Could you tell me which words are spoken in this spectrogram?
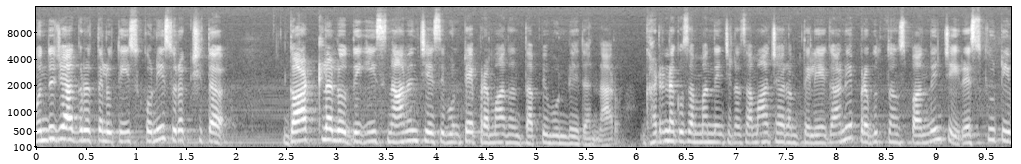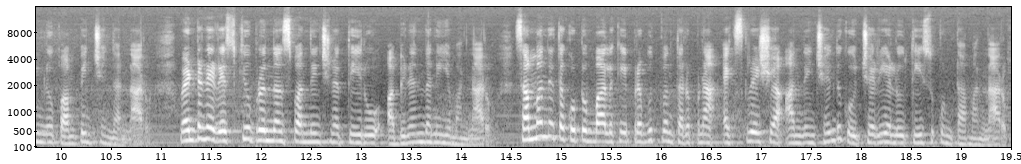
ముందు జాగ్రత్తలు తీసుకొని సురక్షిత ఘాట్లలో దిగి స్నానం చేసి ఉంటే ప్రమాదం తప్పి ఉండేదన్నారు. ఘటనకు సంబంధించిన సమాచారం తెలియగానే ప్రభుత్వం స్పందించి రెస్క్యూ టీంను పంపించిందన్నారు. వెంటనే రెస్క్యూ బృందం స్పందించిన తీరు అభినందనీయమన్నారు. సంబంధిత కుటుంబాలకి ప్రభుత్వం తరపున ఎక్స్గ్రేషియా అందించేందుకు చర్యలు తీసుకుంటామన్నారు.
